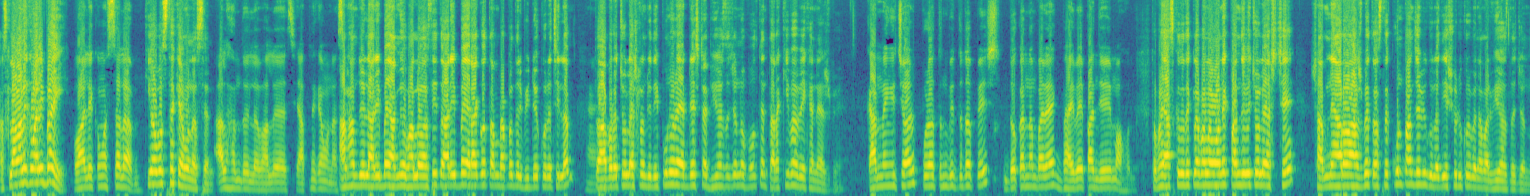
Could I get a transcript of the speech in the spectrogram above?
আসসালামু আলাইকুম আরিফ ভাই। ওয়ালাইকুম আসসালাম। কি অবস্থা কেমন আছেন? আলহামদুলিল্লাহ ভালো আছি। আপনি কেমন আছেন? আলহামদুলিল্লাহ আরিফ ভাই আমিও ভালো আছি। তো আরিফ ভাই এর আগেও তো আমরা আপনাদের ভিডিও করেছিলাম। হ্যাঁ। তো আবারও চলে আসলাম। যদি পুনরায় অ্যাড্রেসটা ভিউয়ার্সদের জন্য বলতেন তারা কীভাবে এখানে আসবে? কামরাঙ্গি চর পুরাতন বিদ্যুৎ অফিস দোকান নাম্বার এক ভাই ভাই পাঞ্জাবি মহল। তো ভাই আজকে তো দেখলাম আল্লাহ অনেক পাঞ্জাবি চলে আসছে। সামনে আরও আসবে তো আজকে কোন পাঞ্জাবিগুলো দিয়ে শুরু করবেন আমার ভিউয়ার্সদের জন্য?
